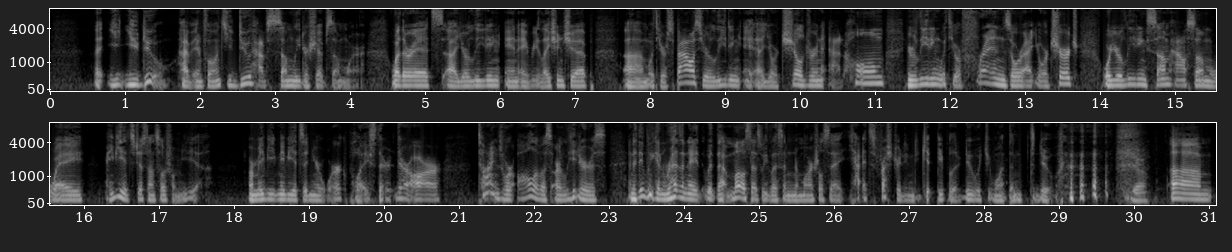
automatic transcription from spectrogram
uh, you, you do have influence. You do have some leadership somewhere. Whether it's uh, you're leading in a relationship um, with your spouse, you're leading uh, your children at home, you're leading with your friends or at your church, or you're leading somehow, some way. Maybe it's just on social media, or maybe maybe it's in your workplace. There there are times where all of us are leaders, and I think we can resonate with that most as we listen to Marshall say, "Yeah, it's frustrating to get people to do what you want them to do." Yeah. um,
